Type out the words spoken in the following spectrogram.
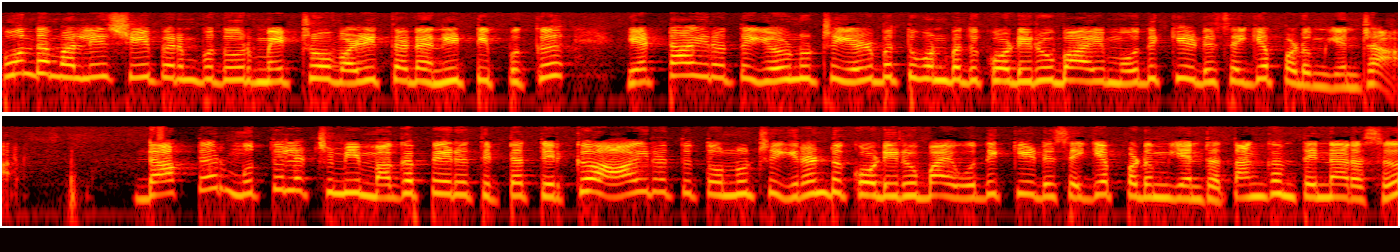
பூந்தமல்லி ஸ்ரீபெரும்புதூர் மெட்ரோ வழித்தட நீட்டிப்புக்கு எட்டாயிரத்து எழுநூற்று எழுபத்து ஒன்பது கோடி ரூபாயும் ஒதுக்கீடு செய்யப்படும் என்றார். டாக்டர் முத்துலட்சுமி மகப்பேறு திட்டத்திற்கு ஆயிரத்து தொன்னூற்றி இரண்டு கோடி ரூபாய் ஒதுக்கீடு செய்யப்படும் என்ற தங்கம் தென்னரசு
